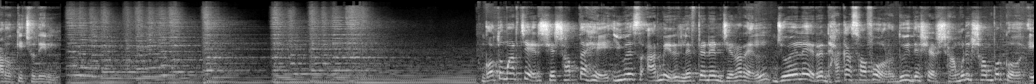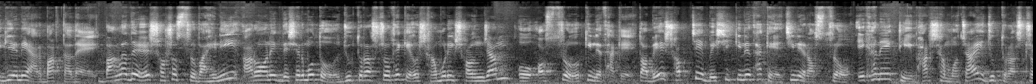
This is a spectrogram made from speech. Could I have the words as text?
আরও কিছুদিন। গত মার্চের শেষ সপ্তাহে ইউএস আর্মির লেফটেন্যান্ট জেনারেল জোয়েলের ঢাকা সফর দুই দেশের সামরিক সম্পর্ক এগিয়ে নেয়ার বার্তা দেয়। বাংলাদেশ সশস্ত্র বাহিনী, আরও অনেক দেশের মতো যুক্তরাষ্ট্র থেকেও সামরিক সরঞ্জাম ও অস্ত্র কিনে থাকে। তবে সবচেয়ে বেশি কিনে থাকে চীনের অস্ত্র। এখানে একটি ভারসাম্য চায় যুক্তরাষ্ট্র।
